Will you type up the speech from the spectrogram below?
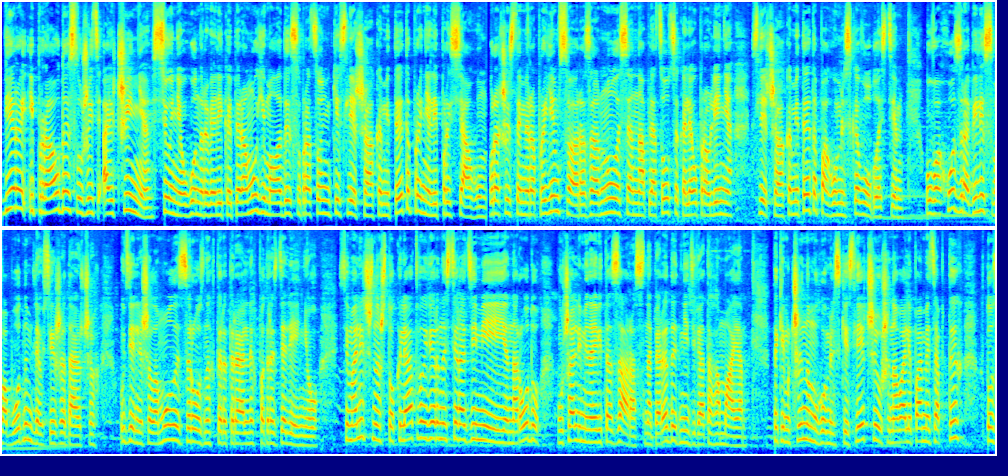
Верай і праўдай служыць айчынне. Сёння ў гонар вялікай перамогі маладыя супрацоўнікі следчага камітэта прынялі прысягу. Урачыстае мерапрыемства разгарнулася на пляцоўцы каля ўправлення следчага камітэта па гомельскай вобласці. Уваход зрабілі свабодным для ўсіх жадаючых. Удзельнічала моладзь з розных тэрытарыяльных падраздзяленняў. Сімвалічна, што клятвы вернасці радзіме і яе народу гучалі менавіта зараз, напярэдадні 9 мая. Такім чынам гомельскія следчыя ушанавалі памяць аб тых, хто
